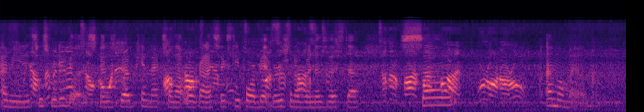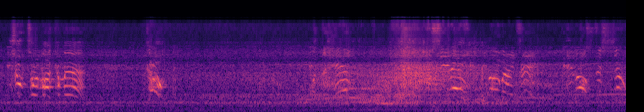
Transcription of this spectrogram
I mean, it's just ridiculous because Webcam X will not work on a 64-bit version of Windows Vista. So, I'm on my own. Shoot on my command. Go. What the hell? You see that? Oh my thing. He lost the shoot.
